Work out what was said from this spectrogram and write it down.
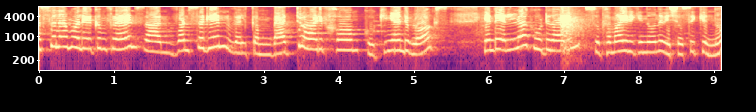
അസ്സലാമു അലൈക്കും friends and once again welcome back to Arif home cooking and vlogs എന്റെ എല്ലാ കൂട്ടുകാരും സുഖമായിരിക്കുന്നു എന്ന് വിശ്വസിക്കുന്നു.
